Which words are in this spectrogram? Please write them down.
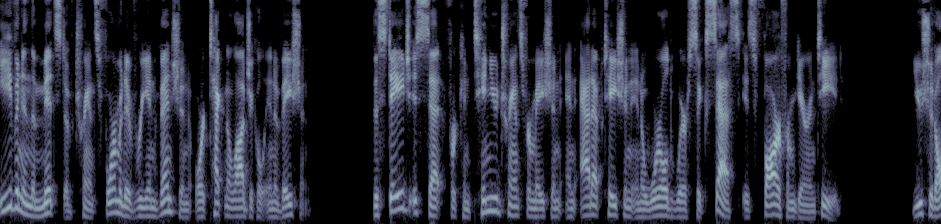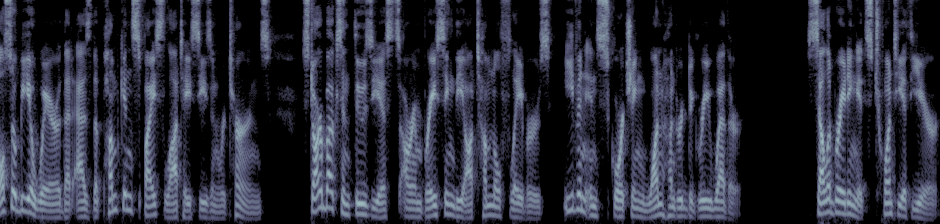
even in the midst of transformative reinvention or technological innovation. The stage is set for continued transformation and adaptation in a world where success is far from guaranteed. You should also be aware that as the pumpkin spice latte season returns, Starbucks enthusiasts are embracing the autumnal flavors, even in scorching 100 degree weather. Celebrating its 20th year,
